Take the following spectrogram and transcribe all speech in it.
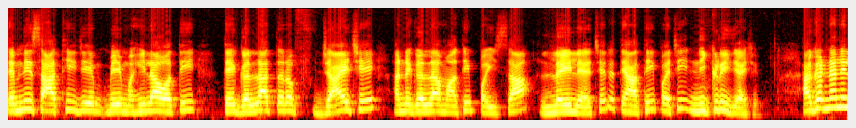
તેમની સાથી જે બે મહિલાઓ હતી તે ગલ્લા તરફ જાય છે અને ગલ્લામાંથી પૈસા લઈ લે છે ને ત્યાંથી પછી નીકળી જાય છે. આ ઘટનાને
